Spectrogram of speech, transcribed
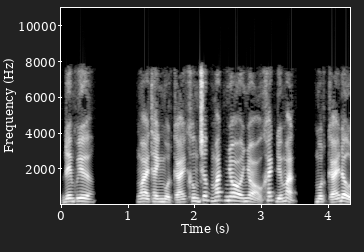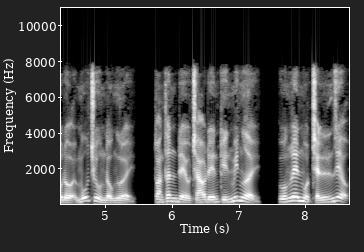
Đêm khuya, ngoài thành một cái không chớp mắt nho nhỏ khách đĩa mặt, một cái đầu đội mũ trùm đầu người, toàn thân đều cháo đến kín mít người, uống lên một chén rượu,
